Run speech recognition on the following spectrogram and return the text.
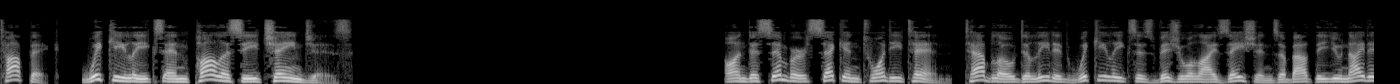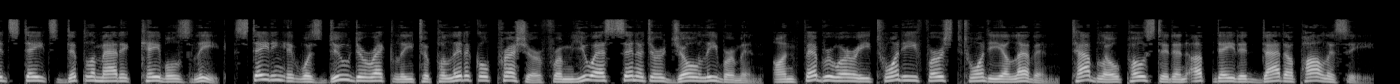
Topic: WikiLeaks and policy changes On December 2, 2010, Tableau deleted WikiLeaks's visualizations about the United States diplomatic cables leak, stating it was due directly to political pressure from U.S. Senator Joe Lieberman. On February 21, 2011, Tableau posted an updated data policy,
